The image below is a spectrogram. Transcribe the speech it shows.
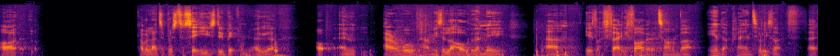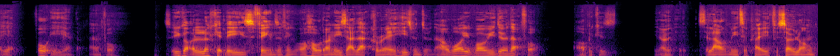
Oh, couple of lads at Bristol City used to do Bikram yoga. Oh, and Aaron Wilbraham, he's a lot older than me. Um, he was like 35 at the time, but he ended up playing until he's like 30, 40 he ended up playing for. So you've got to look at these things and think, well, hold on, he's had that career, he's been doing that. Oh, why, why were you doing that for? Oh, because, you know, it's allowed me to play for so long.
